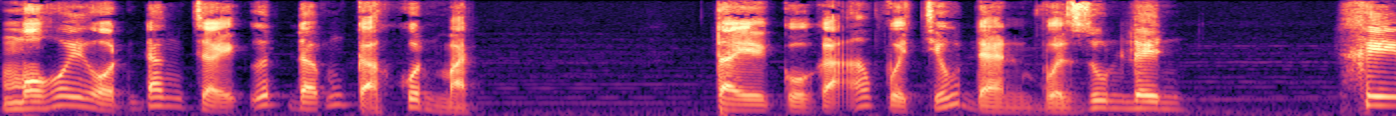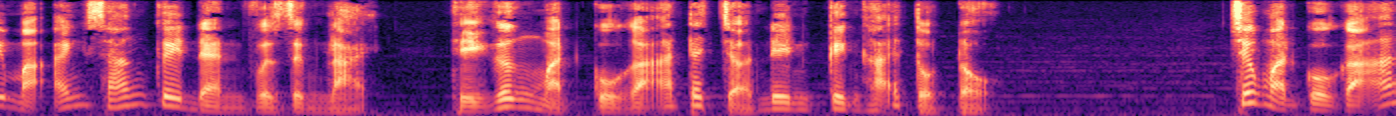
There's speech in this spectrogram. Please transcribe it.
Mồ hôi hột đang chảy ướt đẫm cả khuôn mặt. Tay của gã vừa chiếu đèn vừa run lên. Khi mà ánh sáng cây đèn vừa dừng lại, thì gương mặt của gã đã trở nên kinh hãi tột độ. Trước mặt của gã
